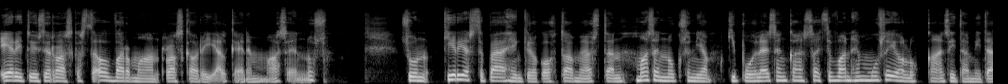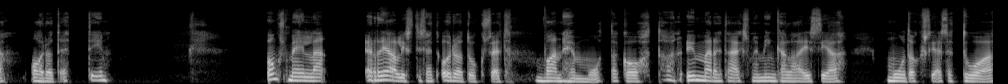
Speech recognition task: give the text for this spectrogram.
erityisen raskasta on varmaan raskauden jälkeinen masennus. Sun kirjassa päähenkilö kohtaa myös tämän masennuksen ja kipuileisen kanssa, että se vanhemmuus ei ollutkaan sitä, mitä odotettiin. Onko meillä realistiset odotukset vanhemmuutta kohtaan? Ymmärretäänkö me, minkälaisia muutoksia se tuo,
